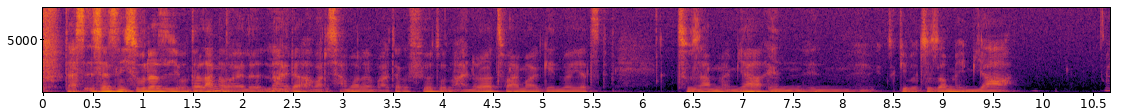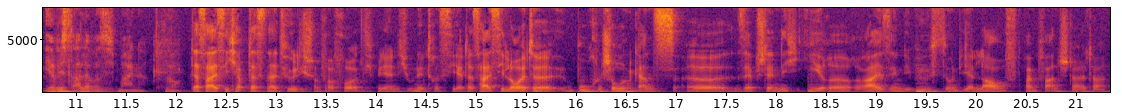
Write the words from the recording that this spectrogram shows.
das ist jetzt nicht so, dass ich unter Langeweile leide, aber das haben wir dann weitergeführt und ein oder zweimal gehen wir jetzt zusammen im Jahr, in, in, gehen wir zusammen im Jahr. Ihr wisst alle, was ich meine. So. Das heißt, ich habe das natürlich schon verfolgt. Ich bin ja nicht uninteressiert. Das heißt, die Leute buchen schon ganz äh, selbstständig ihre Reise in die Wüste und ihren Lauf beim Veranstalter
